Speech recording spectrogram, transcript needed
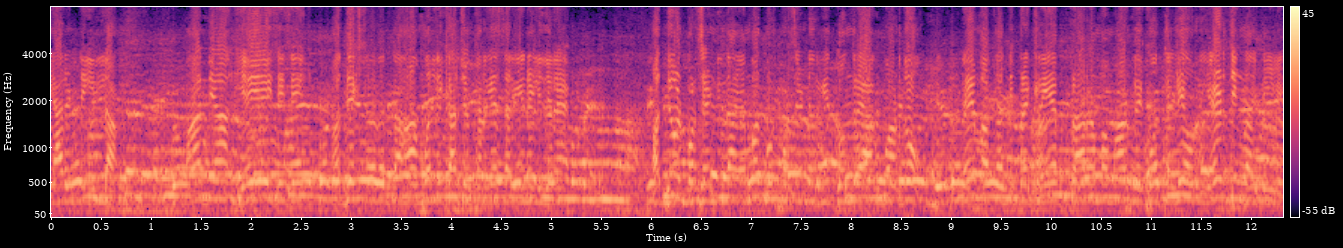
ಗ್ಯಾರಂಟಿ ಇಲ್ಲ. ಮಾನ್ಯ ಎ ಐ ಸಿ ಸಿ ಅಧ್ಯಕ್ಷರಾದಂತಹ ಮಲ್ಲಿಕಾರ್ಜುನ್ ಖರ್ಗೆ ಸರ್ ಏನು ಹೇಳಿದ್ದಾರೆ? ಹದಿನೇಳು ಪರ್ಸೆಂಟಿಂದ ಎಂಬತ್ಮೂರು ಪರ್ಸೆಂಟ್ ಅವರಿಗೆ ತೊಂದರೆ ಆಗಬಾರ್ದು. ನೇಮಕಾತಿ ಪ್ರಕ್ರಿಯೆ ಪ್ರಾರಂಭ ಮಾಡಬೇಕು ಅಂತ ಹೇಳಿ ಅವರು ಎರಡು ತಿಂಗಳಾಯ್ತು ಹೇಳಿ.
